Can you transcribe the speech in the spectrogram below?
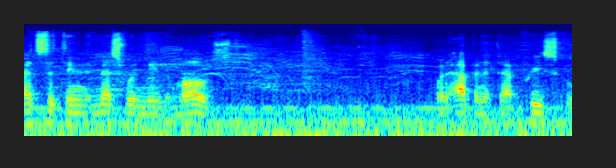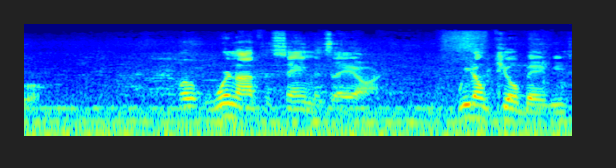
That's the thing that messed with me the most. What happened at that preschool? Well, we're not the same as they are. We don't kill babies.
